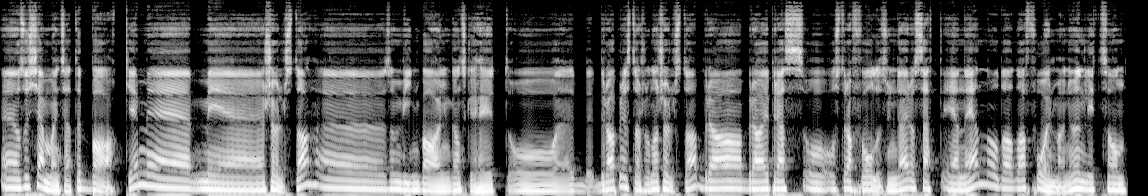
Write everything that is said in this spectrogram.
Eh, Og Så kommer han seg tilbake med, med Sjølstad, eh, som vinner ballen ganske høyt. og eh, Bra prestasjon av Sjølstad, bra, bra i press og, og straffer Ålesund der og setter 1-1. og da, da får man jo en litt sånn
